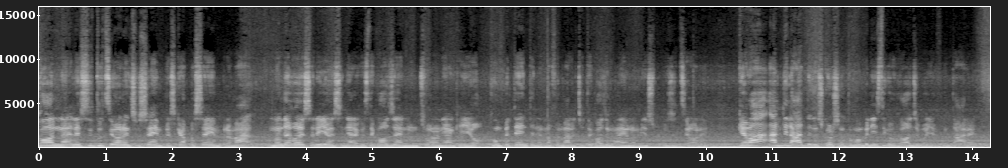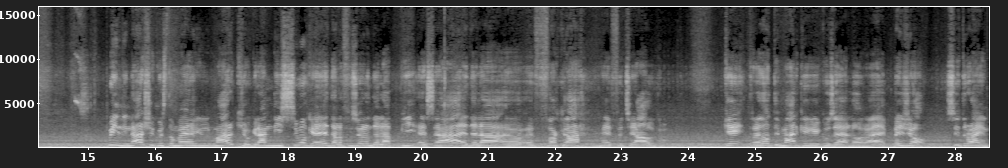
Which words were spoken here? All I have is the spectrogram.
con le istituzioni c'è sempre, scappa sempre, ma non devo essere io a insegnare queste cose non sono neanche io competente nell'affermare certe cose, ma è una mia supposizione che va al di là del discorso automobilistico che oggi voglio affrontare quindi nasce questo marchio grandissimo che è dalla fusione della PSA e della eh, FK FC Auto. Che tradotto in marche che cos'è allora? È Peugeot, Citroën,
